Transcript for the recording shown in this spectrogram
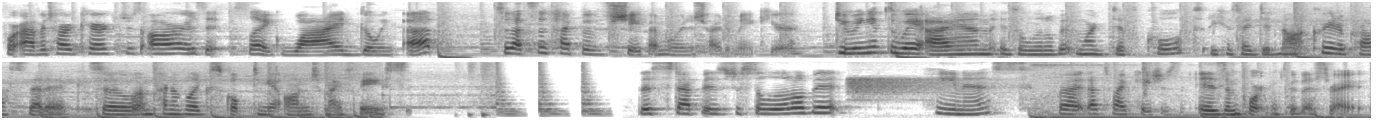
for avatar characters are is it's like wide going up, so that's the type of shape I'm going to try to make here. Doing it the way I am is a little bit more difficult because I did not create a prosthetic, so I'm kind of like sculpting it onto my face. This step is just a little bit heinous, but that's why patience is important for this, right?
